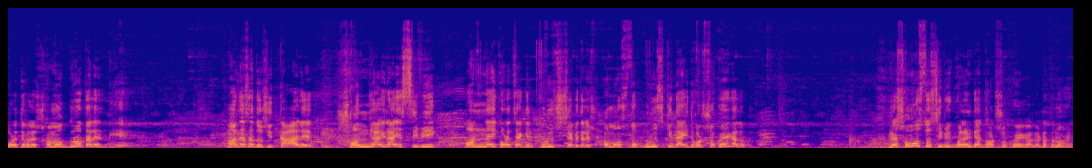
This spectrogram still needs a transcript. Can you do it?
করেছে বলে সমগ্র তাহলে দিয়ে মাদ্রাসা দোষী তাহলে সঞ্জয় রায় সিভিক অন্যায় করেছে একজন পুরুষ হিসেবে, তাহলে সমস্ত পুরুষ কি দায়ী ধর্ষক হয়ে গেল? না, সমস্ত সিভিক ভলেন্টিয়ার ধর্ষক হয়ে গেল, এটা তো নয়।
